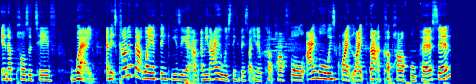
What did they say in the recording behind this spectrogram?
in a positive way. And it's kind of that way of thinking, isn't it? I, I, mean, I always think of this like, you know, cup half full. I'm always quite like that, a cup half full person.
